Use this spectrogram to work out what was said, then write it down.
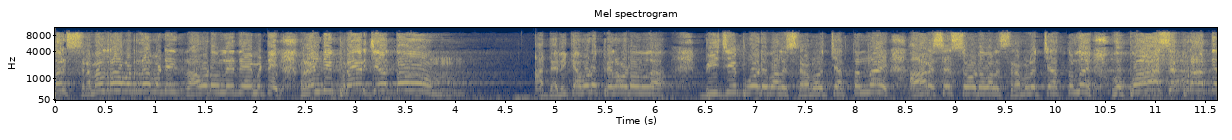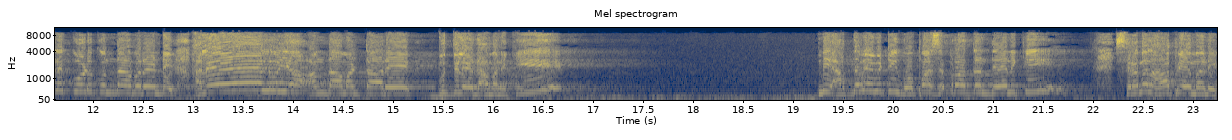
మన శ్రమలు రావడం రావడం రావడం లేదేమిటి? రండి ప్రేయర్ చేద్దాం. ఆ దరికి ఎవడో పిలవడంలా? బీజేపీ వాడు వాళ్ళ శ్రమలు వచ్చేస్తున్నాయి ఆర్ఎస్ఎస్ వాడు వాళ్ళ శ్రమలు వచ్చేస్తున్నాయి. ఉపాస ప్రార్థన కూడుకుందామరండి రండి అందామంటారే. బుద్ధి లేదా మనకి? మీ అర్థం ఏమిటి ప్రార్థన దేనికి? శ్రమలు ఆపేయమని.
